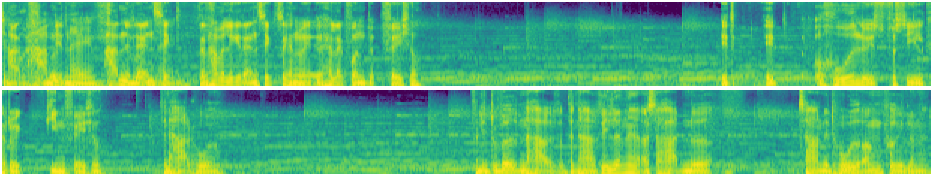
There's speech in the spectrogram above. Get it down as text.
Det Har, har, den et, have. har den et må ansigt? have. Den har vel ikke et ansigt, så kan den heller ikke få en facial. Et, et hovedløst fossil kan du ikke give en facial. Den har et hoved. Fordi du ved, den har, den har rillerne, og så har den noget... Så har den et hoved oven på rillerne.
